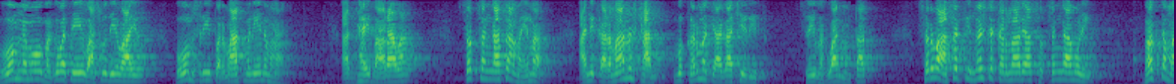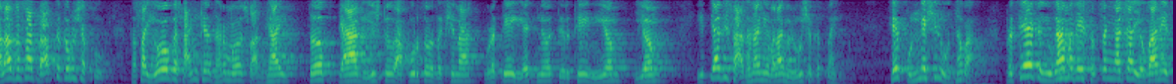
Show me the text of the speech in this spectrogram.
ओम नमो भगवते वासुदेवाय. ओम श्री परमात्मने नमहा अध्याय बारावा. सत्संगाचा महिमा आणि कर्मानुष्ठान व कर्मत्यागाची रीत. श्री भगवान म्हणतात सर्व आसक्ती नष्ट करणाऱ्या सत्संगामुळे भक्त मला जसा प्राप्त करू शकतो तसा योग सांख्य धर्म स्वाध्याय तप त्याग इष्ट आपूर्त दक्षिणा व्रते यज्ञ तीर्थे नियम यम इत्यादी साधनांनी मला मिळवू शकत नाही. हे पुण्यशील उद्धवा प्रत्येक युगामध्ये सत्संगाच्या योगानेच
